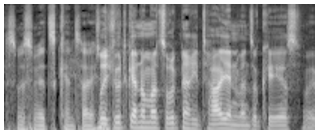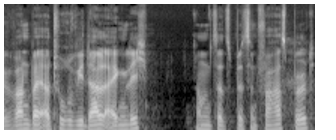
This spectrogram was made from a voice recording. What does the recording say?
Das müssen wir jetzt kennzeichnen. So, ich würde gerne nochmal zurück nach Italien, wenn es okay ist. Weil wir waren bei Arturo Vidal eigentlich. Haben uns jetzt ein bisschen verhaspelt.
